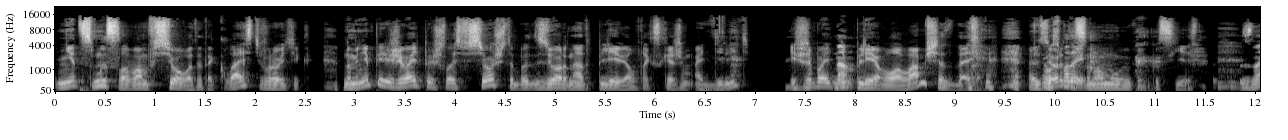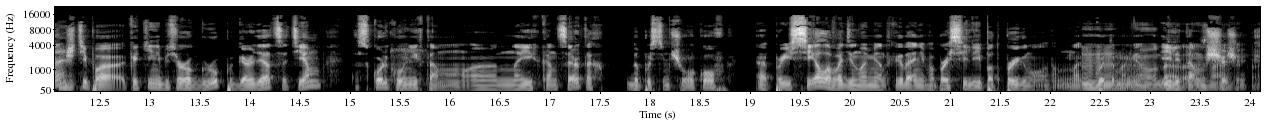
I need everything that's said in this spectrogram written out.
нет смысла вам все вот это класть в ротик. Но мне переживать пришлось все, чтобы зерна от плевел, так скажем, отделить. И чтобы Нам- не плевла вам сейчас дать, а зерна смотри. самому как бы съесть. Знаешь, типа, какие-нибудь рок-группы гордятся тем, сколько у них там э, на их концертах, допустим, чуваков э, присело в один момент, когда они попросили и подпрыгнуло там на какой-то Мгм, момент. ну да, Или да, там еще что такое.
